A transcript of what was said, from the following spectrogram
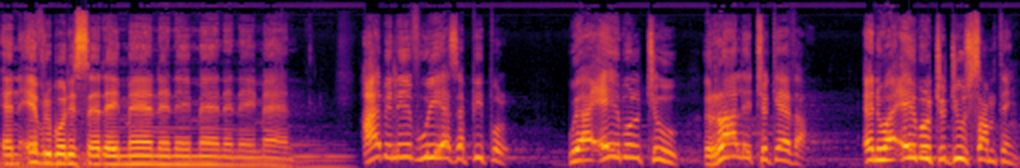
And everybody said, Amen and Amen and Amen. I believe we as a people, we are able to rally together and we are able to do something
